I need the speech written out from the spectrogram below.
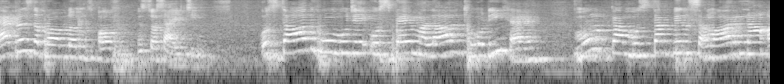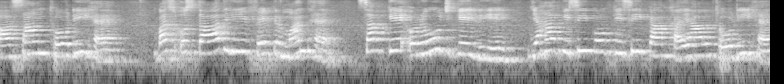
address the problems of society. उस्ताद हूँ मुझे उस पे मलाल थोड़ी है। मुल्क का मुस्तकबिल संवारना आसान थोड़ी है। बस उस्ताद ही फिक्रमंद है। सबके अरूज के लिए यहाँ किसी को किसी का ख्याल थोड़ी है।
